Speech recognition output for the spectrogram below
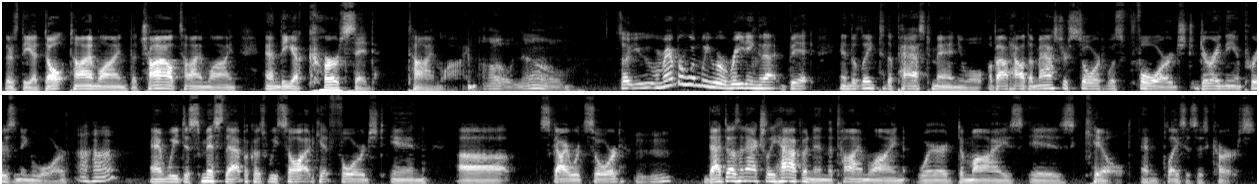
There's the adult timeline, the child timeline, and the accursed timeline. Oh no. So you remember when we were reading that bit in the Link to the Past manual about how the Master Sword was forged during the imprisoning war, Uh huh. and we dismissed that because we saw it get forged in uh, Skyward Sword. Mm-hmm. That doesn't actually happen in the timeline where Demise is killed and places his curse.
